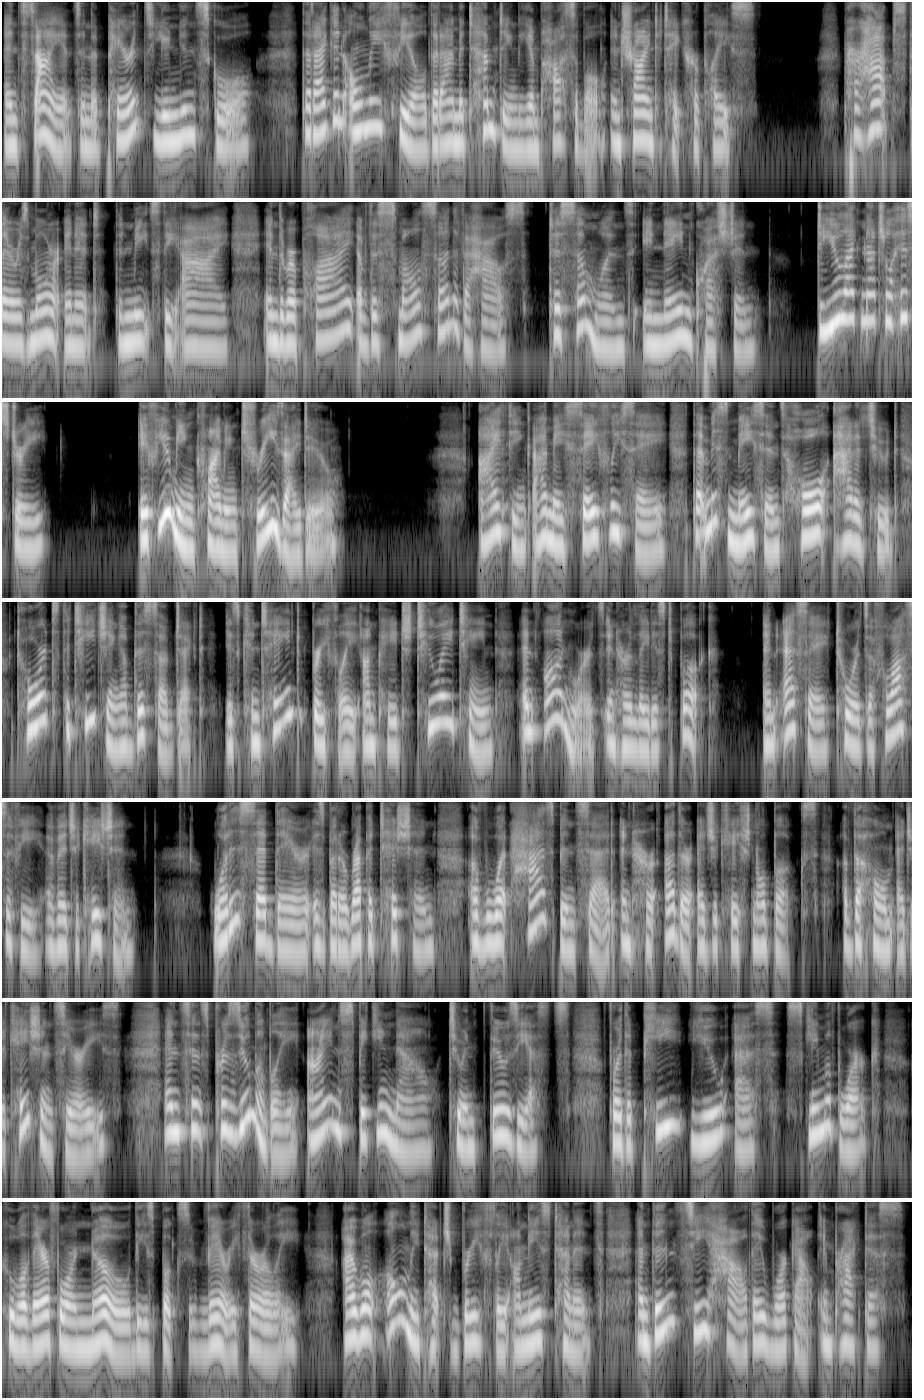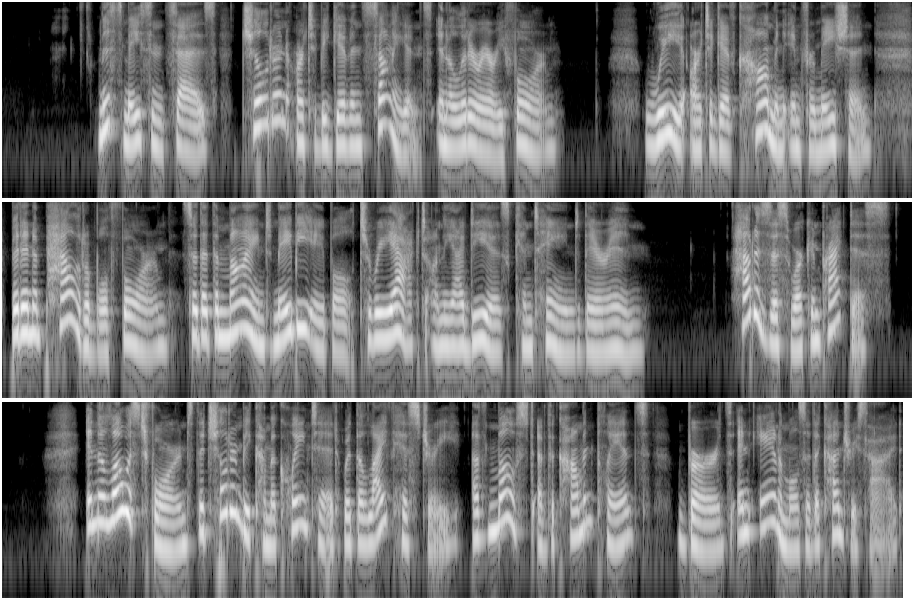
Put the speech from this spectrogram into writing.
and science in the Parents Union School that I can only feel that I'm attempting the impossible in trying to take her place. Perhaps there is more in it than meets the eye in the reply of the small son of the house to someone's inane question Do you like natural history? If you mean climbing trees, I do. I think I may safely say that Miss Mason's whole attitude towards the teaching of this subject is contained briefly on page 218 and onwards in her latest book, An Essay Towards a Philosophy of Education. What is said there is but a repetition of what has been said in her other educational books of the Home Education series, and since presumably I am speaking now to enthusiasts for the PUS scheme of work who will therefore know these books very thoroughly, I will only touch briefly on these tenets and then see how they work out in practice. Miss Mason says children are to be given science in a literary form. We are to give common information, but in a palatable form so that the mind may be able to react on the ideas contained therein. How does this work in practice? In the lowest forms, the children become acquainted with the life history of most of the common plants, birds, and animals of the countryside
